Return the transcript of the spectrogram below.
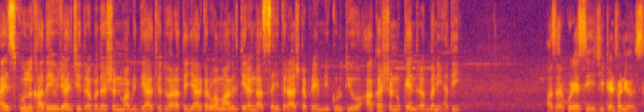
હાઈસ્કૂલ ખાતે યોજાયેલ ચિત્ર પ્રદર્શનમાં વિદ્યાર્થીઓ દ્વારા તૈયાર કરવામાં આવેલ તિરંગા સહિત રાષ્ટ્રપ્રેમની કૃતિઓ આકર્ષણનું કેન્દ્ર બની હતી. Azhar Kureshi G twenty news.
